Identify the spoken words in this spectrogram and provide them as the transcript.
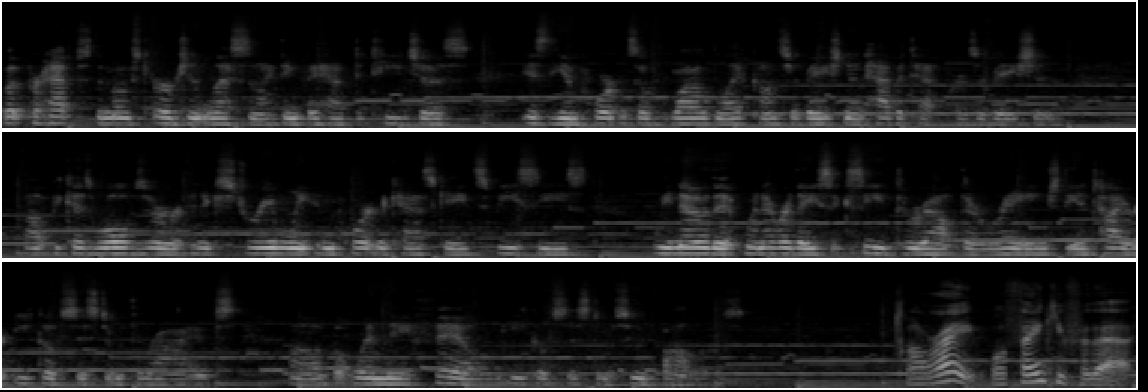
But perhaps the most urgent lesson I think they have to teach us is the importance of wildlife conservation and habitat preservation uh, because wolves are an extremely important cascade species. We know that whenever they succeed throughout their range, the entire ecosystem thrives. Uh, but when they fail, the ecosystem soon follows. All right. Well, thank you for that.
